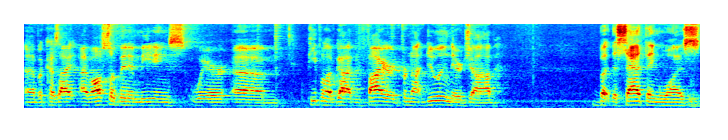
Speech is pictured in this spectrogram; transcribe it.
Uh, because I, I've also been in meetings where um, people have gotten fired for not doing their job. But the sad thing was,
